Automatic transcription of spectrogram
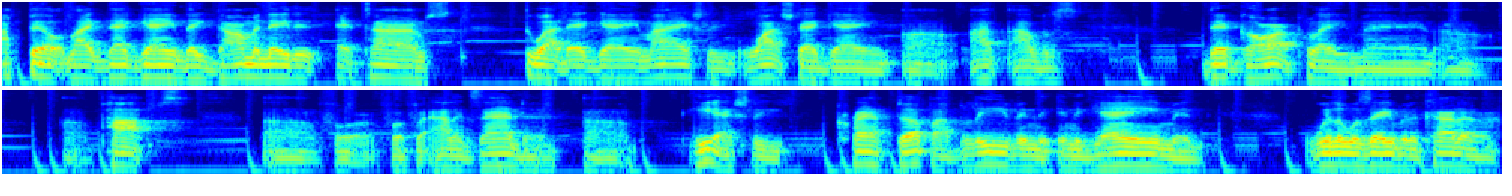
I felt like that game they dominated at times throughout that game. I actually watched that game. Uh, I, I was their guard play, man. Uh, uh, Pops uh, for for for Alexander. Um, he actually cramped up, I believe, in the in the game, and Wheeler was able to kind of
